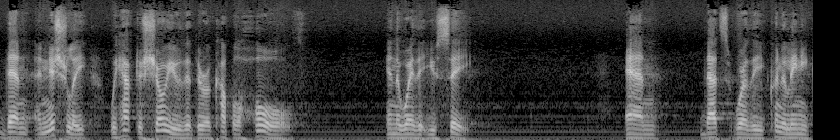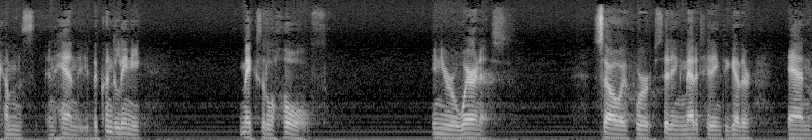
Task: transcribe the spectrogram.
then initially we have to show you that there are a couple of holes in the way that you see. And that's where the Kundalini comes in handy. The Kundalini makes little holes in your awareness. So if we're sitting meditating together and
